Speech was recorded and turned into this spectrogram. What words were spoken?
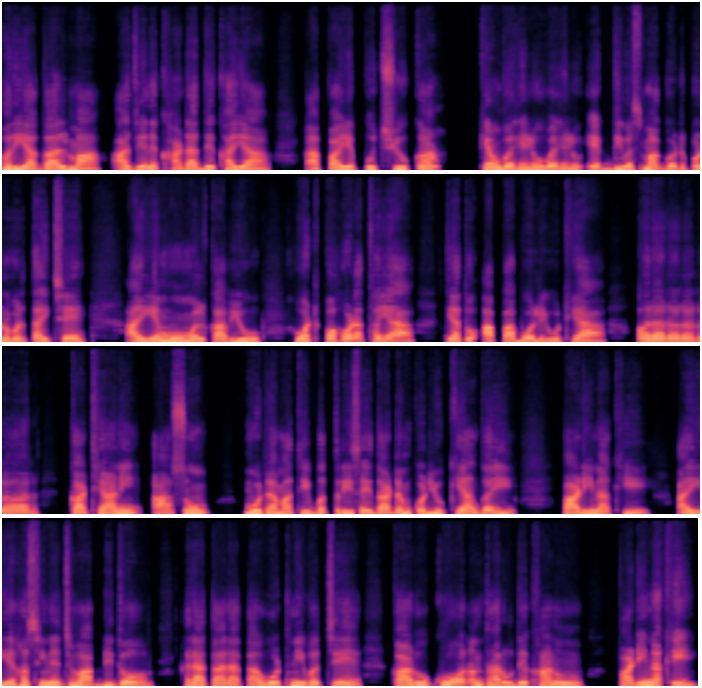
ભર્યા ગાલમાં આજે એને ખાડા દેખાયા. આપાએ પૂછ્યું, કાં કેમ વહેલું વહેલું એક દિવસમાં ગઢપણ વર્તાય છે? આઈએ મું મલકાવ્યું, હોઠ પહોળા થયા, ત્યાં તો આપા બોલી ઉઠ્યા, અરરરરર, કાઠિયાણી, આ શું? મોઢામાંથી બત્રીસે દાડમ પડ્યું ક્યાં ગઈ? પાડી નાખી, આઈએ હસીને જવાબ દીધો, રાતા રાતા હોઠની વચ્ચે કાળું ઘોર અંધારું દેખાણું. પાડી નાખી,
